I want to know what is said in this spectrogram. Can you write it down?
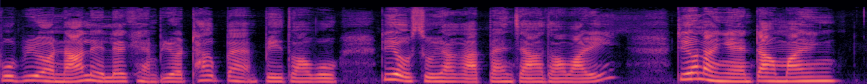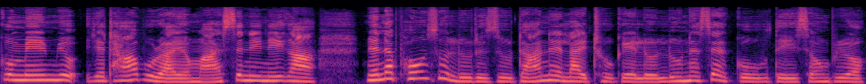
ပို့ပြီးတော့နားလည်လက်ခံပြီးတော့ထောက်ပံ့ပေးသွားဖို့တရုတ်အစိုးရကပန်ကြားသွားပါတယ်။တရုတ်နိုင်ငံတောင်ပိုင်း ကုမင်းမြို့ယထာဘူရာယုံမှာစနေနေ့ကမျက်နှာဖုံးစုလူတစုဓာတ်နဲ့လိုက်ထိုးခဲ့လို့လူ29ဦးသေဆုံးပြီးတော့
